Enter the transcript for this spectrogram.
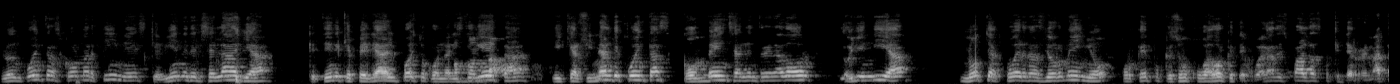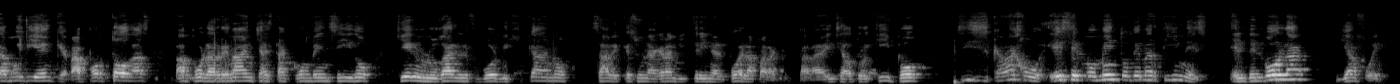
lo encuentras con Martínez, que viene del Celaya, que tiene que pelear el puesto con Aristigueta y que al final de cuentas convence al entrenador. Y hoy en día no te acuerdas de Ormeño, ¿por qué? Porque es un jugador que te juega de espaldas, porque te remata muy bien, que va por todas, va por la revancha, está convencido, quiere un lugar en el fútbol mexicano, sabe que es una gran vitrina el Puebla para, para irse a otro equipo. Dices, carajo, es el momento de Martínez, el del bola ya fue.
